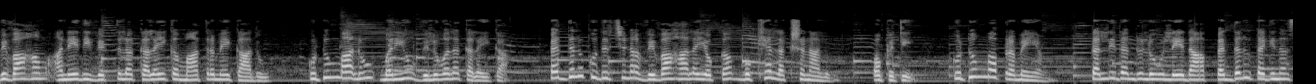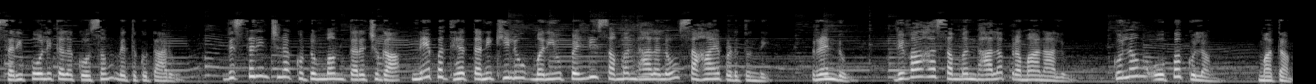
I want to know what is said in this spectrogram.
వివాహం అనేది వ్యక్తుల కలయిక మాత్రమే కాదు కుటుంబాలు మరియు విలువల కలయిక. పెద్దలు కుదిర్చిన వివాహాల యొక్క ముఖ్య లక్షణాలు. ఒకటి. కుటుంబ ప్రమేయం. తల్లిదండ్రులు లేదా పెద్దలు తగిన సరిపోలికల కోసం వెతుకుతారు. విస్తరించిన కుటుంబం తరచుగా నేపథ్య తనిఖీలు మరియు పెళ్ళి సంబంధాలలో సహాయపడుతుంది. రెండు. వివాహ సంబంధాల ప్రమాణాలు. కులం ఉపకులం. మతం.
